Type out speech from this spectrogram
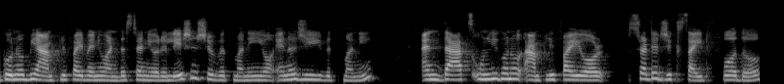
going to be amplified when you understand your relationship with money your energy with money. And that's only going to amplify your strategic side further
